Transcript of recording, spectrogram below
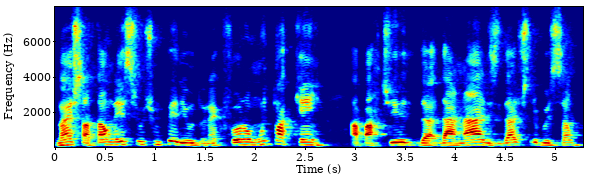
na estatal nesse último período, né, que foram muito aquém a partir da, da análise da distribuição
